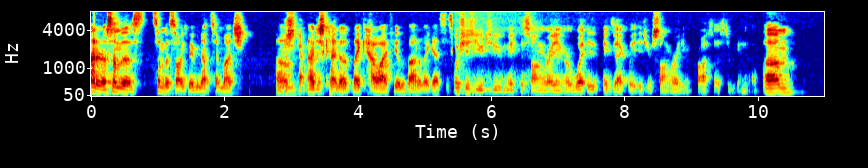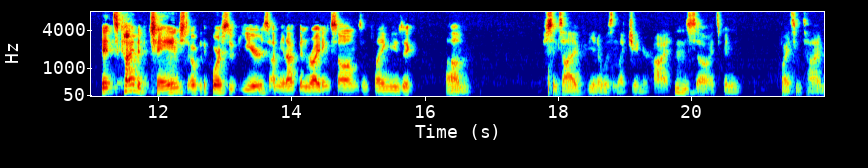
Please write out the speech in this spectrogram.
I don't know some of the some of the songs maybe not so much. Um, just kinda- I just kind of like how I feel about them. I guess. It's, Pushes you to make the songwriting, or what is, exactly is your songwriting process to begin with? It's kind of changed over the course of years. I mean, I've been writing songs and playing music um, since I, you know, was in like junior high. Mhm. So it's been quite some time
